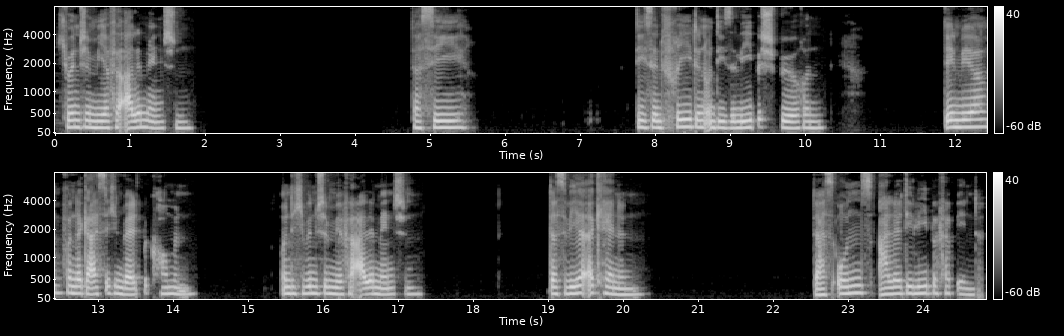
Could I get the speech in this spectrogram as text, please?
Ich wünsche mir für alle Menschen, dass sie diesen Frieden und diese Liebe spüren, den wir von der geistigen Welt bekommen. Und ich wünsche mir für alle Menschen, dass wir erkennen, dass uns alle die Liebe verbindet.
